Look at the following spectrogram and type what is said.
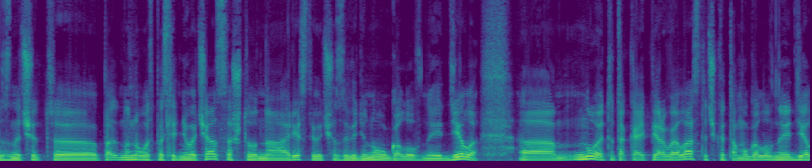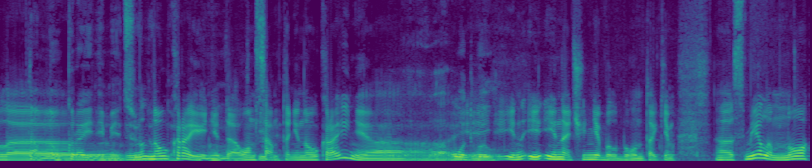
значит, э, ну, новость последнего часа, что на Арестовича заведено уголовное дело. А, ну, это такая первая ласточка, там уголовное дело... Там на Украине имеется в виду. На, на Украине, да. да. Он сам-то не на Украине, а, и, и, и, иначе не был бы он таким а, целом, но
